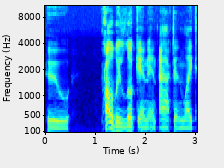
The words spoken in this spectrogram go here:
who probably look and, and act and like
